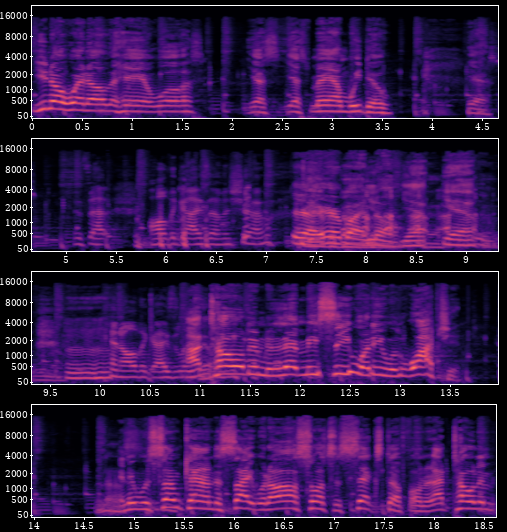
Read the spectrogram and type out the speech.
you know where the other hand was. Yes, yes, ma'am, we do. Yes. Is that all the guys on the show? Yeah, everybody know. Yeah, yeah. Mm-hmm. And all the guys listening? I told him to let me see what he was watching. And it was some kind of site with all sorts of sex stuff on it. I told him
